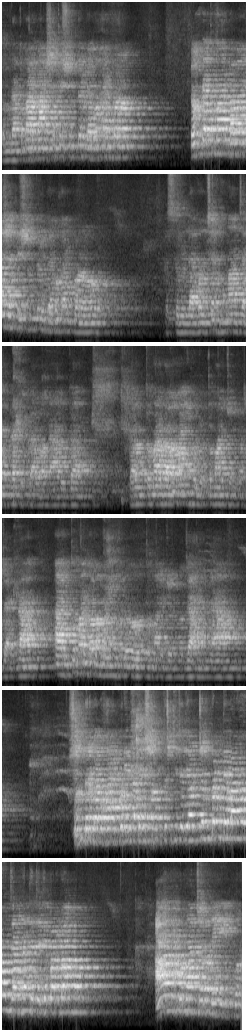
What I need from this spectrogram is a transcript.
তোমরা তোমার মার সাথে সুন্দর ব্যবহার করো। তোমরা তোমার বাবার সাথে সুন্দর ব্যবহার করো। রাসূলুল্লাহ বলছেন, মা কারণ তোমার বাবা মাই হলো তোমার জন্য আর তোমার বাবা মাই হলো তোমার জন্য জাহান্নাম। সুন্দর ব্যবহার করে তাদের সন্তুষ্টি যদি অর্জন করতে পারো, জান্নাতে যেতে পারবা। আর কোন আচরণে কোন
